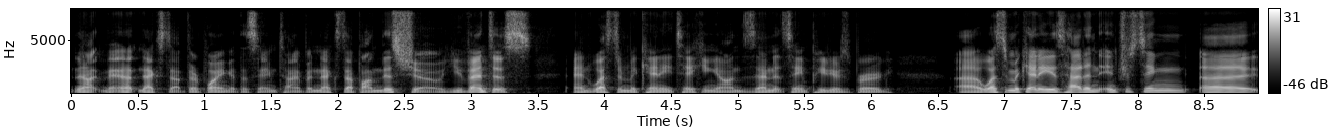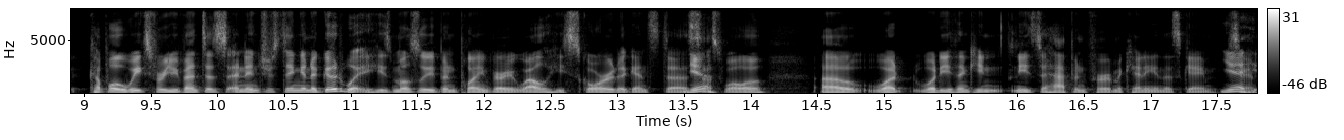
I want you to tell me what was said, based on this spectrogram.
Not, next up, they're playing at the same time, but next up on this show, Juventus and Weston McKennie taking on Zenit St. Petersburg. Uh, Weston McKennie has had an interesting uh, couple of weeks for Juventus, and interesting in a good way. He's mostly been playing very well. He scored against uh, Yeah. Sassuolo. Uh, what what do you think he needs to happen for McKennie in this game? Yeah, Sam?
